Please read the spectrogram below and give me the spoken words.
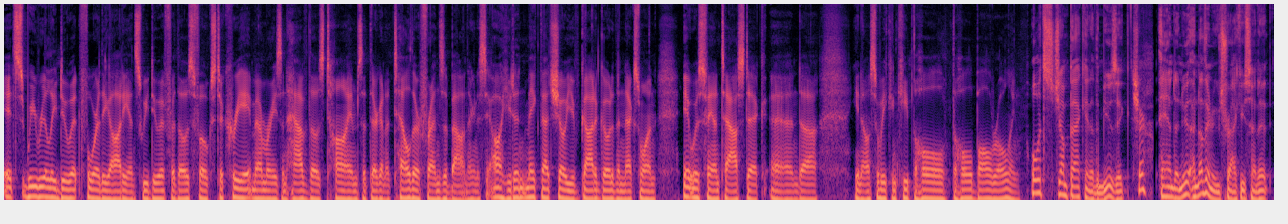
it's we really do it for the audience. We do it for those folks to create memories and have those times that they're going to tell their friends about and they're going to say oh you didn't make that show. You've got to go to the next one. It was fantastic and uh, you know so we can keep the whole the whole ball rolling Well, let's jump back into the music. Sure. And a new another new track you sent it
